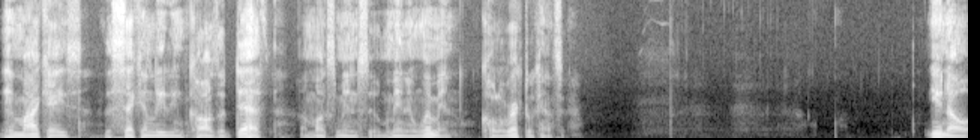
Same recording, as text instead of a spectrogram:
In my case, the second leading cause of death amongst men, men and women, colorectal cancer. You know,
